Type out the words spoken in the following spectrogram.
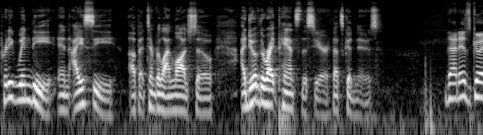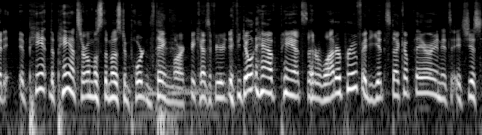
pretty windy and icy up at Timberline Lodge. So I do have the right pants this year. That's good news. That is good. It pan- the pants are almost the most important thing, Mark, because if you're if you don't have pants that are waterproof and you get stuck up there and it's it's just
